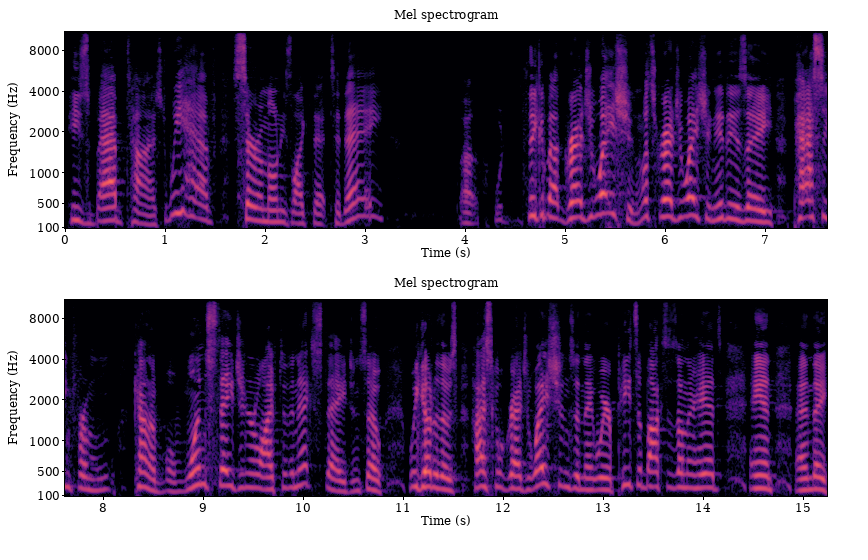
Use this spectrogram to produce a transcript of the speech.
he's baptized. We have ceremonies like that today. Uh, think about graduation. What's graduation? It is a passing from kind of one stage in your life to the next stage. And so we go to those high school graduations and they wear pizza boxes on their heads and, and they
